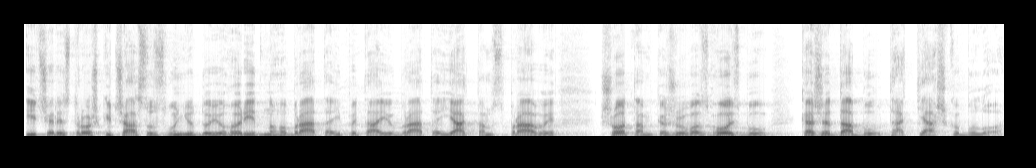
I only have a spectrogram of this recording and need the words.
І через трошки часу дзвоню до його рідного брата і питаю, брате, як там справи, що там, кажу, у вас гость був. Каже, да, був, так тяжко було.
